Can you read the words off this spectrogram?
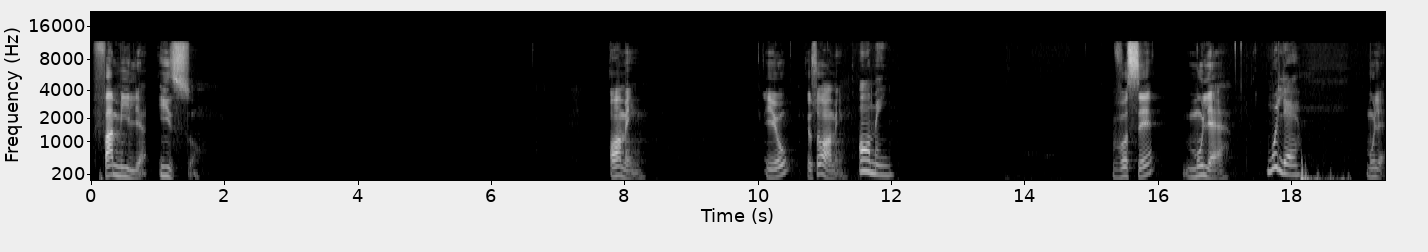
Família, isso. Homem. Eu, eu sou homem. Homem. Você, mulher. Mulher. Mulher.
